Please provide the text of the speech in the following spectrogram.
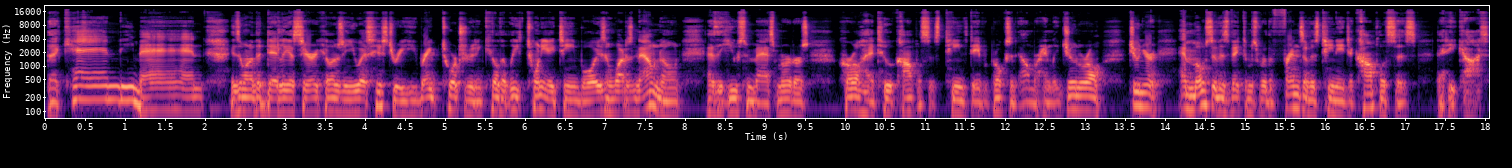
The Candyman is one of the deadliest serial killers in U.S. history. He raped, tortured, and killed at least 28 teen boys in what is now known as the Houston Mass Murders. Corll had two accomplices, teens David Brooks and Elmer Henley Jr., Jr., and most of his victims were the friends of his teenage accomplices that he caught.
